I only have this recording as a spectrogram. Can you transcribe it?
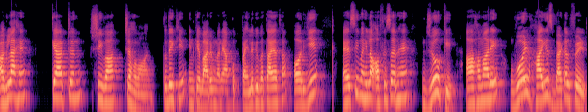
अगला है कैप्टन शिवा चौहान। तो देखिए, इनके बारे में मैंने आपको पहले भी बताया था और ये ऐसी महिला ऑफिसर हैं जो कि हमारे वर्ल्ड हाईएस्ट बैटलफील्ड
